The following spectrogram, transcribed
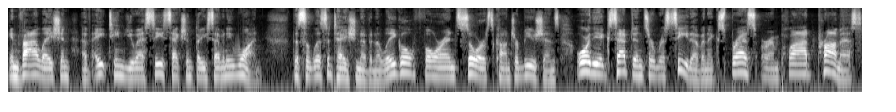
in violation of 18 U.S.C. Section 371, the solicitation of an illegal foreign source contributions, or the acceptance or receipt of an express or implied promise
